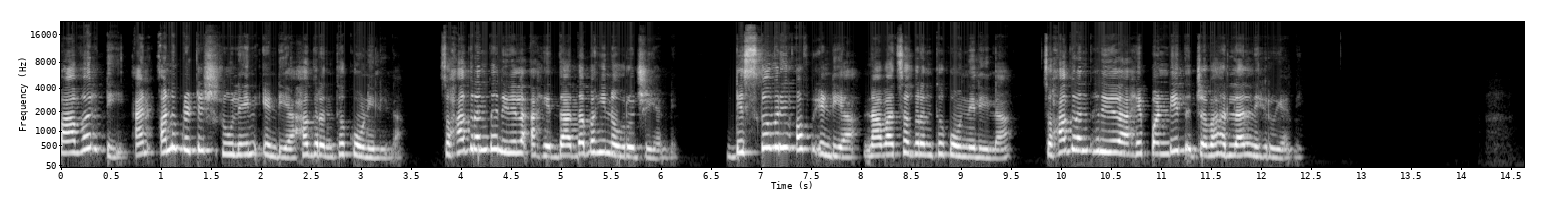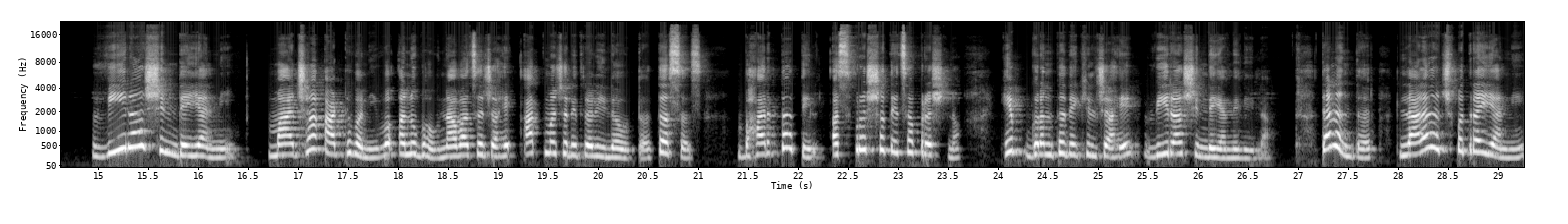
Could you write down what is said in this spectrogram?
Poverty and un-British rule in India हा ग्रंथ कोणी लिहिला? सो हा ग्रंथ लिहिलेला आहे दादाबाई नवरोजी यांनी. डिस्कवरी ऑफ इंडिया नावाचा ग्रंथ कोणी लिहिला? सो हा ग्रंथ लिहिलेला आहे पंडित जवाहरलाल नेहरू यांनी. वीरा शिंदे यांनी माझ्या आठवणी व अनुभव नावाचं जे आहे आत्मचरित्र लिहिलं होतं. तसंच भारतातील अस्पृश्यतेचा प्रश्न हे ग्रंथ देखील जे आहे वीरा शिंदे यांनी लिहिला. त्यानंतर लाला लजपतराय यांनी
